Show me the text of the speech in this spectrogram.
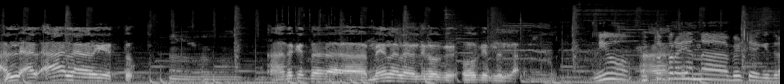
ಅಲ್ಲಿ- ಆ ಲೆವೆಲ್ಗೆ ಇತ್ತು. ಅದಕ್ಕಿಂತ ಮೇಲೆ ಲೆವೆಲ್ಗೆ ಹೋಗಿ ಹೋಗಿರ್ಲಿಲ್ಲ. ನೀವು ಮುತ್ತಪ್ರಾಯನ್ನ ಭೇಟಿಯಾಗಿದ್ರ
